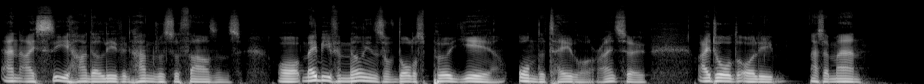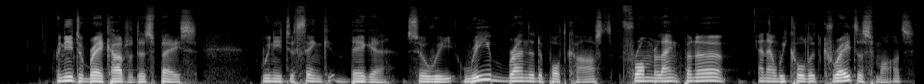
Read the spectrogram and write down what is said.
and I see how they're leaving hundreds of thousands or maybe even millions of dollars per year on the table, right? So I told Oli as a man, we need to break out of this space. We need to think bigger. So we rebranded the podcast from Langpreneur and then we called it Creator Smarts.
